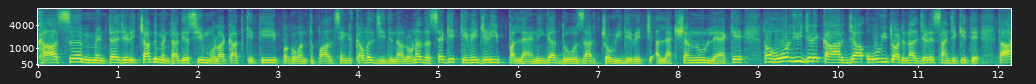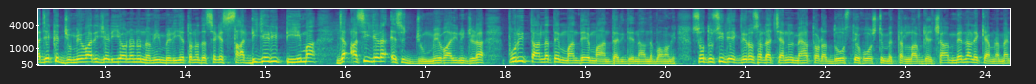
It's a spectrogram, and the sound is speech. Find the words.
ਖਾਸ ਮਿੰਟ ਹੈ ਜਿਹੜੀ ਚੰਦ ਮਿੰਟਾਂ ਦੀ ਅਸੀਂ ਮੁਲਾਕਾਤ ਕੀਤੀ ਭਗਵੰਤਪਾਲ ਸਿੰਘ ਕੰਵਲ ਜੀ ਦੇ ਨਾਲ। ਉਹਨਾਂ ਦੱਸਿਆ ਕਿ ਕਿਵੇਂ ਜਿਹੜੀ ਪਲੈਨਿੰਗ ਆ 2024 ਦੇ ਵਿੱਚ ਇਲੈਕਸ਼ਨ ਨੂੰ ਲੈ ਕੇ ਤਾਂ ਹੋਰ ਵੀ ਜਿਹੜੇ ਕਾਰਜ ਆ ਉਹ ਵੀ ਤੁਹਾਡੇ ਨਾਲ ਜਿਹੜੇ ਸਾਂਝੇ ਕੀਤੇ। ਤਾਂ ਅੱਜ ਇੱਕ ਜ਼ਿੰਮੇਵਾਰੀ ਜਿਹੜੀ ਆ ਉਹਨਾਂ ਨੂੰ ਨਵੀਂ ਮਿਲੀ ਹੈ ਤਾਂ ਉਹਨਾਂ ਦੱਸਿਆ ਕਿ ਸਾਡੀ ਜਿਹੜੀ ਟੀਮ ਆ ਜਾਂ ਅਸੀਂ ਜਿਹੜਾ ਇਸ ਜ਼ਿੰਮੇਵਾਰੀ ਨੂੰ ਜਿਹੜਾ ਪੂਰੀ ਤਨ ਅਤੇ ਮਨ ਦੇ ਇਮਾਨਦਾਰੀ ਦੇ ਨਾਲ ਨਿਭਾਵਾਂਗੇ। ਸੋ ਤੁਸੀਂ ਦੇਖਦੇ ਰਹੋ ਸਾਡਾ ਚੈਨਲ। ਮੈਂ ਹਾਂ ਤੁਹਾਡਾ ਦੋਸਤ ਤੇ ਹੋਸਟ ਮਿੱਤਰ ਲਵ ਲਵਗਿਲ ਸ਼ਾਹ। ਮੇਰੇ ਨਾਲ ਕੈਮਰਾਮੈਨ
